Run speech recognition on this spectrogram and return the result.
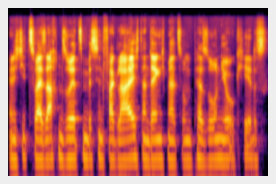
wenn ich die zwei Sachen so jetzt ein bisschen vergleiche, dann denke ich mir halt so ein Personio, okay, das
